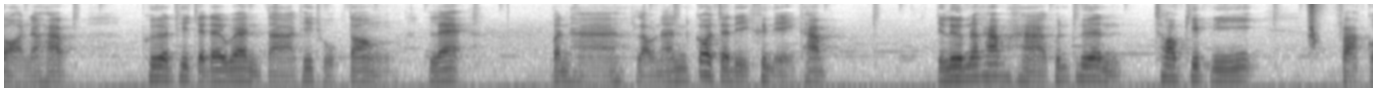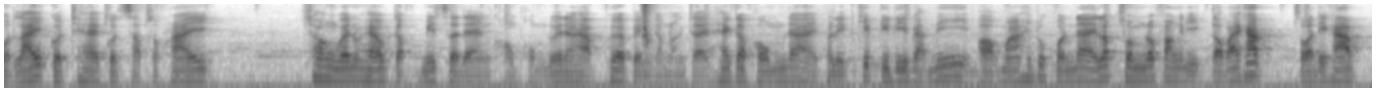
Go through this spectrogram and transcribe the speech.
ก่อนนะครับ เพื่อที่จะได้แว่นตาที่ถูกต้อง และปัญหาเหล่านั้นก็จะดีขึ้นเองครับ อย่าลืมนะครับหากเพื่อนๆชอบคลิปนี้ ฝากกดไลค์กดแชร์กด Subscribe ช่องแว่นแววกับมิตรแสดงของผมด้วยนะครับ เพื่อเป็นกำลังใจให้กับผมได้ผลิตคลิปดีๆ แบบนี้ออกมาให้ทุกคนได้รับชมรับฟังกันอีกต่อไปครับ สวัสดีครับ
